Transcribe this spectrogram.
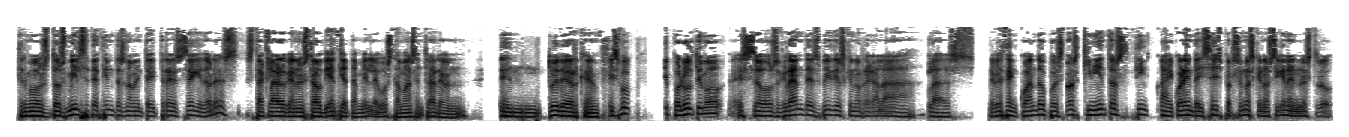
Tenemos 2.793 seguidores. Está claro que a nuestra audiencia también le gusta más entrar en, en Twitter que en Facebook. Y por último, esos grandes vídeos que nos regala las de vez en cuando, pues tenemos 546 personas que nos siguen en nuestro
